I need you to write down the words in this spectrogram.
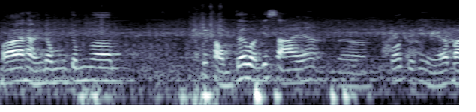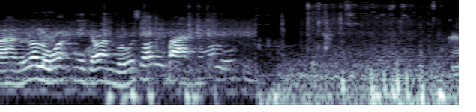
Ba thằng trong trong ờ, cái phòng kế bên cái side á ờ, có cho cái á ba thằng nữa đó luôn á ngay chỗ anh vừa mới slot với ba thằng đó luôn. Ok.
